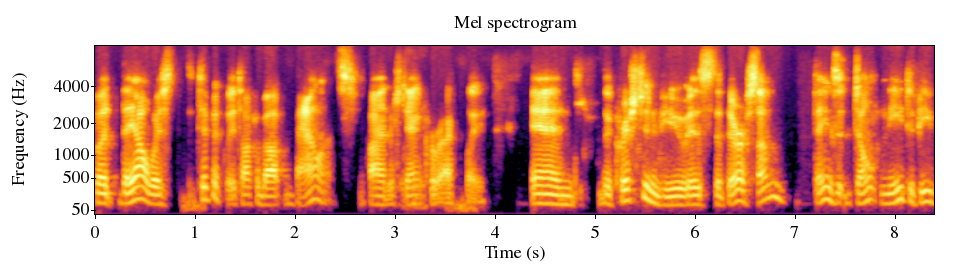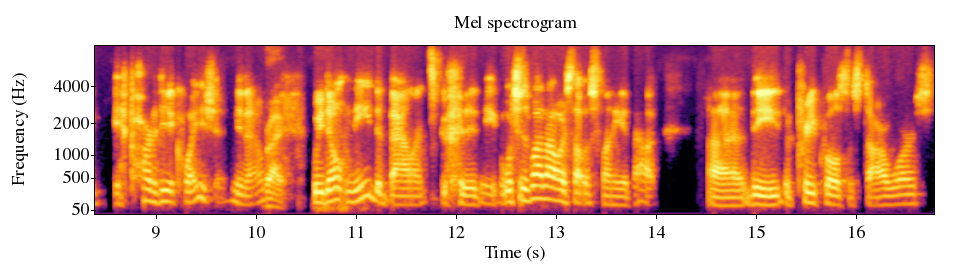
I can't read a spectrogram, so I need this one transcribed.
but they always typically talk about balance, if I understand correctly. And the Christian view is that there are some things that don't need to be a part of the equation. You know, right. we don't need to balance good and evil, which is what I always thought was funny about uh, the the prequels of Star Wars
